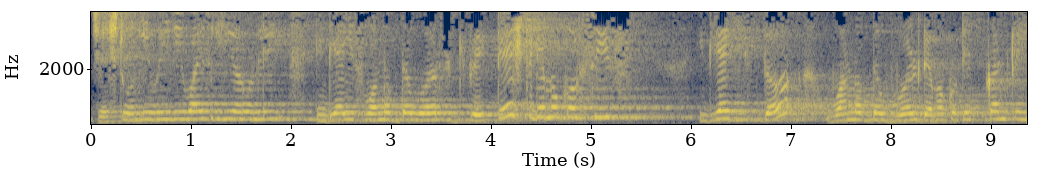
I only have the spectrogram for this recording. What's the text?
Just only we revised here only. India is one of the world's greatest democracies. India is the one of the world democratic country.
